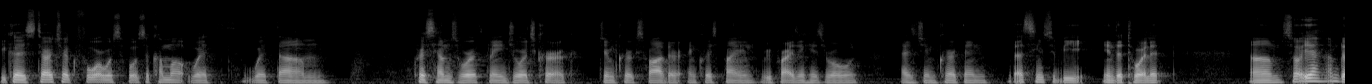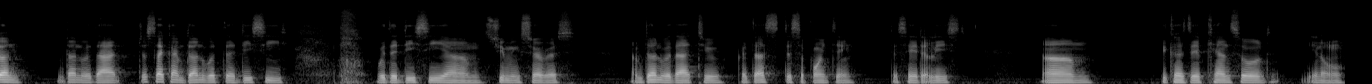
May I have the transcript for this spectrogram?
because Star Trek 4 was supposed to come out with, with um, Chris Hemsworth playing George Kirk, Jim Kirk's father, and Chris Pine reprising his role as Jim Kirk. And that seems to be in the toilet. Um, so yeah, I'm done. I'm done with that. Just like I'm done with the DC, with the DC um, streaming service. I'm done with that too, because that's disappointing to say the least. Um, because they've canceled, you know,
